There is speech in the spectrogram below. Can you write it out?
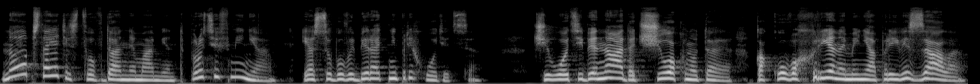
но и обстоятельства в данный момент против меня, и особо выбирать не приходится. «Чего тебе надо, чокнутая? Какого хрена меня привязала?»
